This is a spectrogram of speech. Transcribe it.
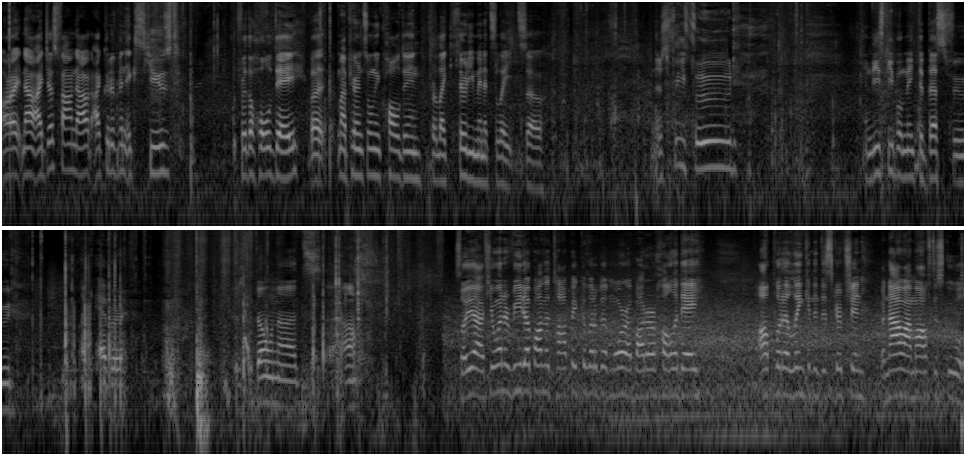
All right, now I just found out I could have been excused for the whole day, but my parents only called in for like 30 minutes late, so and there's free food. And these people make the best food like ever. There's donuts. Ugh. So yeah, if you want to read up on the topic a little bit more about our holiday, I'll put a link in the description. But now I'm off to school.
